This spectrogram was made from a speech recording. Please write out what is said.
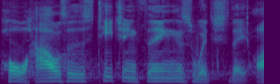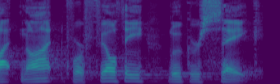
whole houses, teaching things which they ought not for filthy lucre's sake.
